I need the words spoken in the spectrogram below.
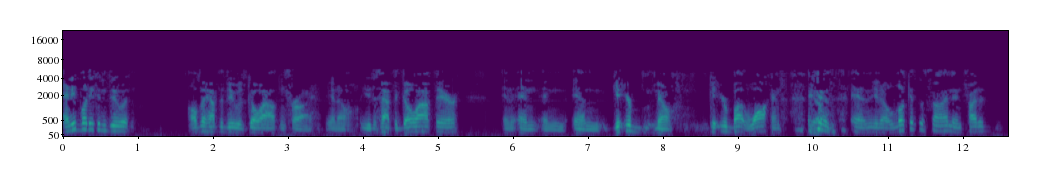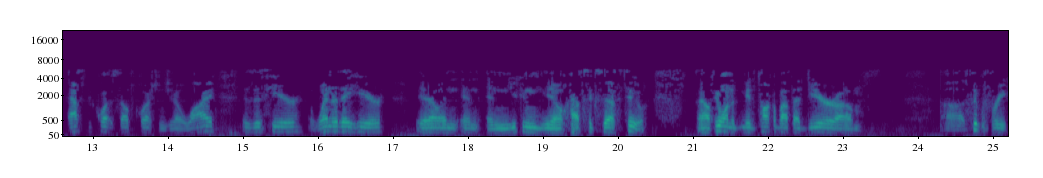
anybody can do it. All they have to do is go out and try. You know, you just have to go out there and and and and get your you know get your butt walking Yep. and, and you know look at the sign and try to ask yourself questions. You know, why is this here? When are they here? You know, and and and you can you know have success too. Now, if you wanted me to talk about that deer, um, uh, super freak.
